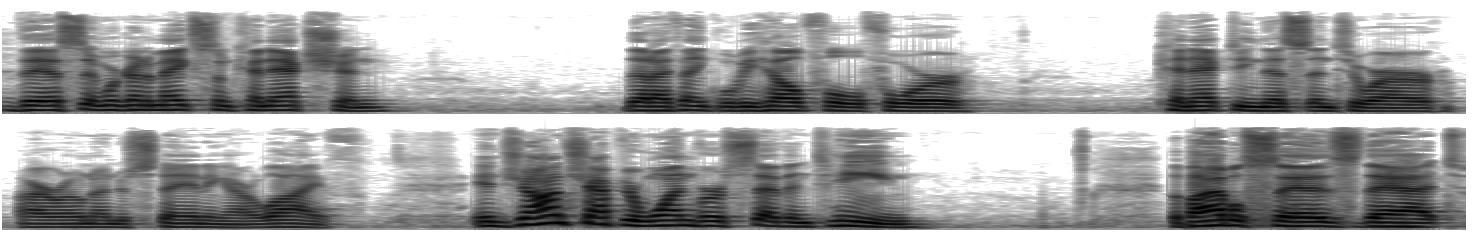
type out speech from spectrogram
this, and we're going to make some connection that I think will be helpful for connecting this into our, our own understanding, our life. In John chapter 1, verse 17, the Bible says that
